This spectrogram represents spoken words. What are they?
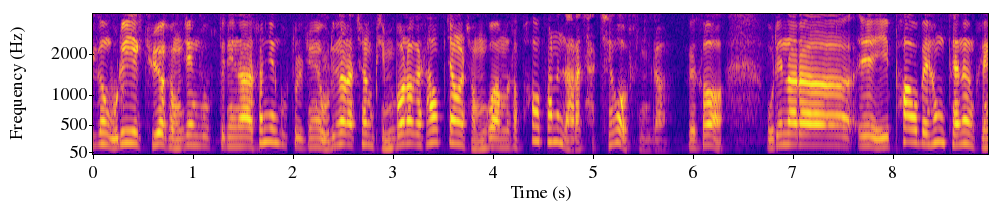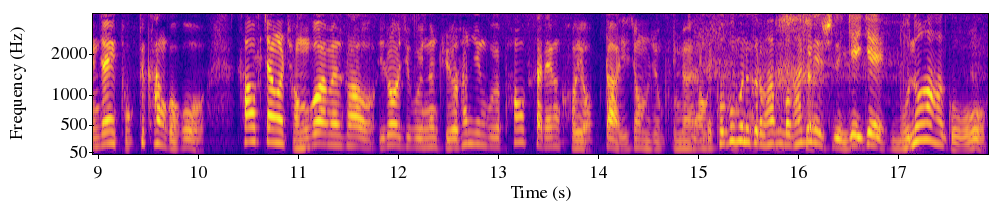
지금 우리 주요 경쟁국들이나 선진국들 중에 우리나라처럼 빈번하게 사업장을 점거하면서 파업하는 나라 자체가 없습니다. 그래서 우리나라의 이 파업의 형태는 굉장히 독특한 거고 사업장을 점거하면서 이루어지고 있는 주요 선진국의 파업 사례는 거의 없다. 이 점을 좀 분명히 하고 그 부분은 그럼 한번 네. 확인해 주시는 게 이게 문화하고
